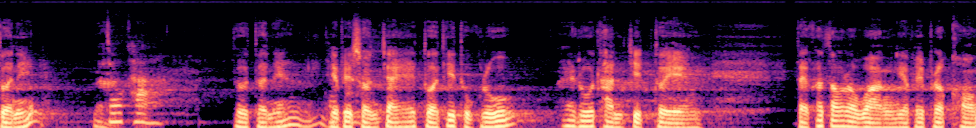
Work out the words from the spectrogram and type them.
ตัวนี้ เจ้าค่ะดูตัวเนี้ยอย่าไปสนใจไอ้ตัวที่ถูกรู้ ให้รู้ทันจิตตัวเอง แต่ก็ต้องระวังอย่าไปประคอง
